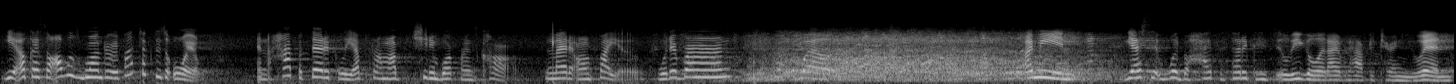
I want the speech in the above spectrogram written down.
Yeah, okay, so I was wondering if I took this oil and hypothetically I put on my cheating boyfriend's car and light it on fire, would it burn? Well, I mean, yes, it would, but hypothetically it's illegal and I would have to turn you in.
